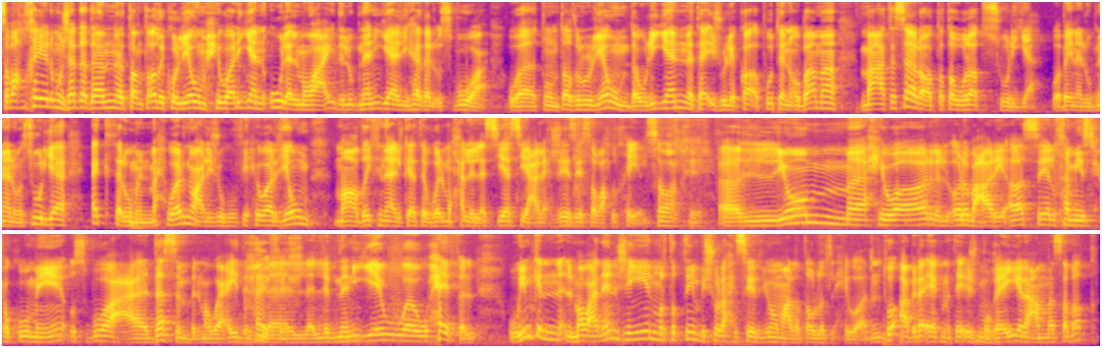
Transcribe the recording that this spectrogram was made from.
صباح الخير مجددا تنطلق اليوم حواريا أولى المواعيد اللبنانية لهذا الأسبوع وتنتظر اليوم دوليا نتائج لقاء بوتين أوباما مع تسارع التطورات السورية. وبين لبنان وسوريا أكثر من محور نعالجه في حوار اليوم مع ضيفنا الكاتب والمحلل السياسي علي حجازي صباح الخير. صباح الخير. اليوم حوار الأربعة رئاسة الخميس حكومة أسبوع دسم بالمواعيد حافل. اللبنانية وحافل. ويمكن الموعدين الجايين مرتبطين بشو راح يصير اليوم على طاولة الحوار. نتوقع برأيك نتائج مغايرة عما سبق؟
